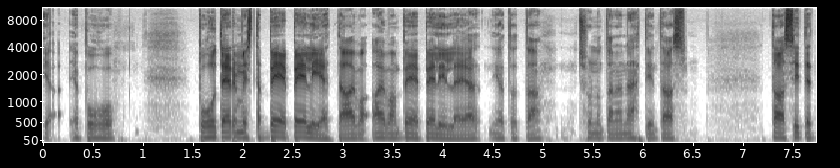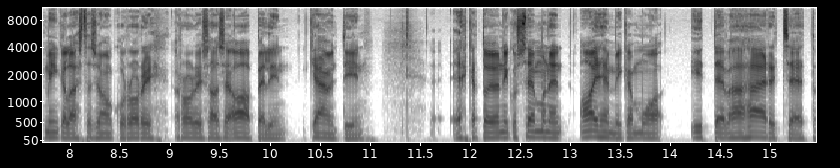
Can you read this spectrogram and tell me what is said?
ja, ja puhu, puhu termistä B-peli, että aivan, aivan B-pelille ja, ja tota, sunnuntaina nähtiin taas, taas sitten, että minkälaista se on, kun Rori, Rori saa se A-pelin käyntiin. Ehkä toi on niin semmoinen aihe, mikä mua itse vähän häiritsee, että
